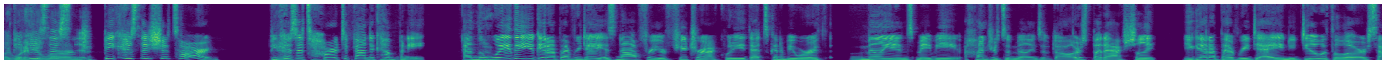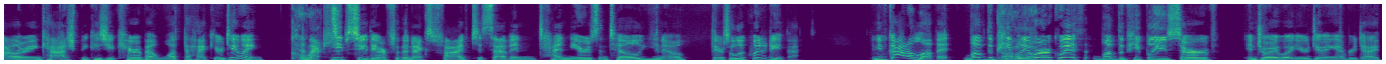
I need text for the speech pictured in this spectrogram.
Like, what have you learned? This, because this shit's hard. Because it's hard to found a company. And the Yeah. way that you get up every day is not for your future equity that's going to be worth millions, maybe hundreds of millions of dollars, but actually you get up every day and you deal with a lower salary and cash because you care about what the heck you're doing. And that keeps you there for the next five to seven, ten years until, you know, there's a liquidity event. And you've got to love it. Love the people you love it. work with, love the people you serve, enjoy what you're doing every day.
